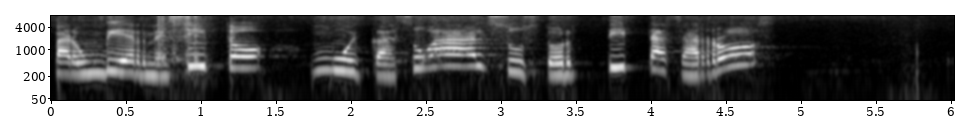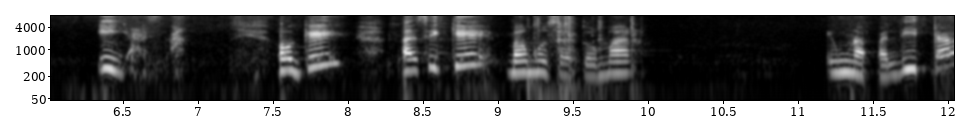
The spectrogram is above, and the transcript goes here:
para un viernesito, muy casual, sus tortitas, arroz y ya está. ¿Ok? Así que vamos a tomar una palita.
